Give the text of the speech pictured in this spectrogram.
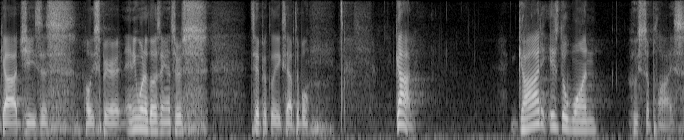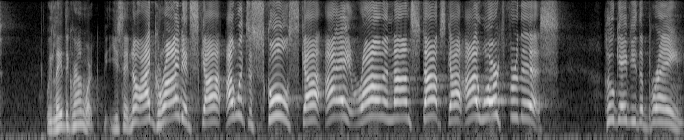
God, Jesus, Holy Spirit. Any one of those answers, typically acceptable. God. God is the one who supplies. We laid the groundwork. You say, No, I grinded, Scott. I went to school, Scott. I ate ramen nonstop, Scott. I worked for this. Who gave you the brain?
